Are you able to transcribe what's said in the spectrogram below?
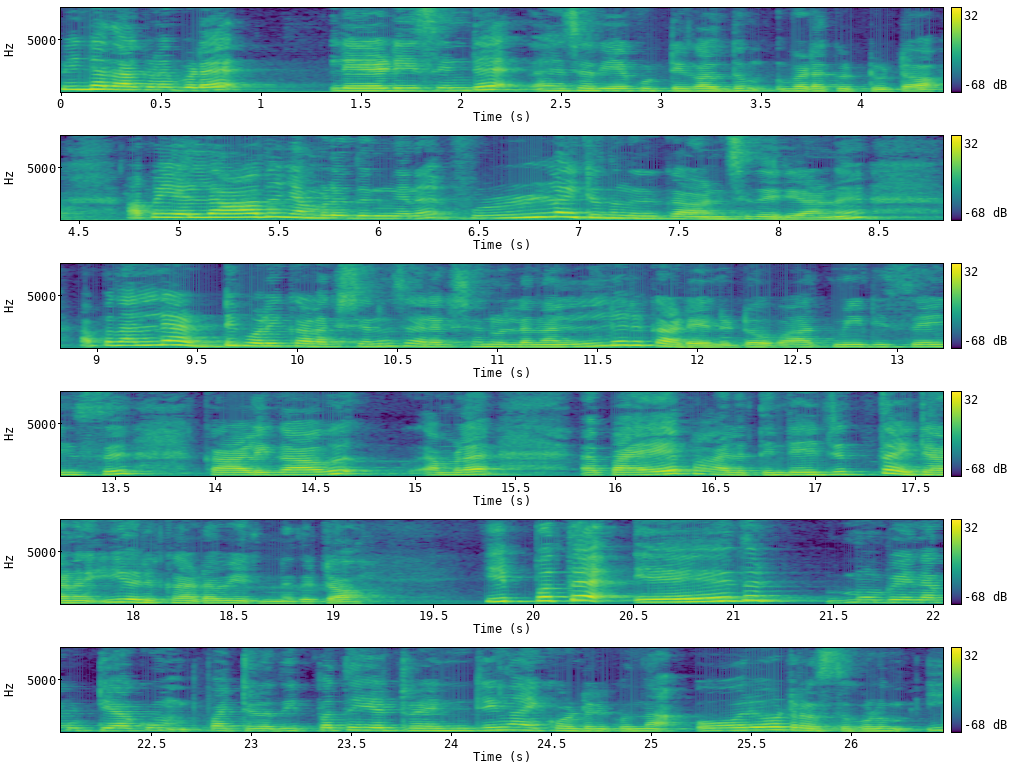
പിന്നെ അതാക്കണ ഇവിടെ ലേഡീസിന്റെ ചെറിയ കുട്ടികളതും ഇവിടെ കിട്ടും കേട്ടോ അപ്പോൾ എല്ലാതും നമ്മളിതിങ്ങനെ ഫുള്ളായിട്ട് നിങ്ങൾക്ക് കാണിച്ചു തരികയാണ്. അപ്പോൾ നല്ല അടിപൊളി കളക്ഷനും സെലക്ഷനും ഉള്ള നല്ലൊരു കടയാണ് കേട്ടോ വാത്മി ഡിസൈൻസ് കാളികാവ് നമ്മളെ പഴയ പാലത്തിന്റെ എഴുത്തായിട്ടാണ് ഈ ഒരു കട വരുന്നത് കേട്ടോ ഇപ്പോഴത്തെ ഏത് പിന്നെ കുട്ടികൾക്കും പറ്റുന്നത്? ഇപ്പോഴത്തെ ഈ ട്രെൻഡിങ് ആയിക്കൊണ്ടിരിക്കുന്ന ഓരോ ഡ്രസ്സുകളും ഈ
